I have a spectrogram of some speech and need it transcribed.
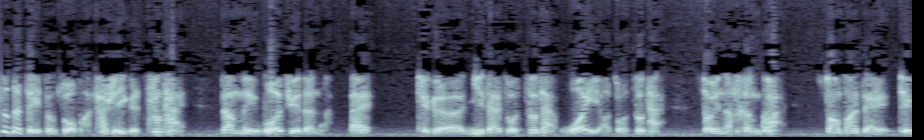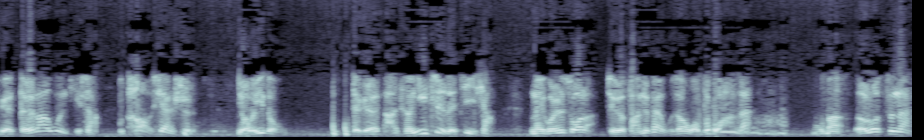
斯的这种做法，它是一个姿态，让美国觉得呢，哎，这个你在做姿态，我也要做姿态。所以呢，很快双方在这个德拉问题上，好像是有一种这个达成一致的迹象。美国人说了，这个反对派武装我不管了。那么俄罗斯呢，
